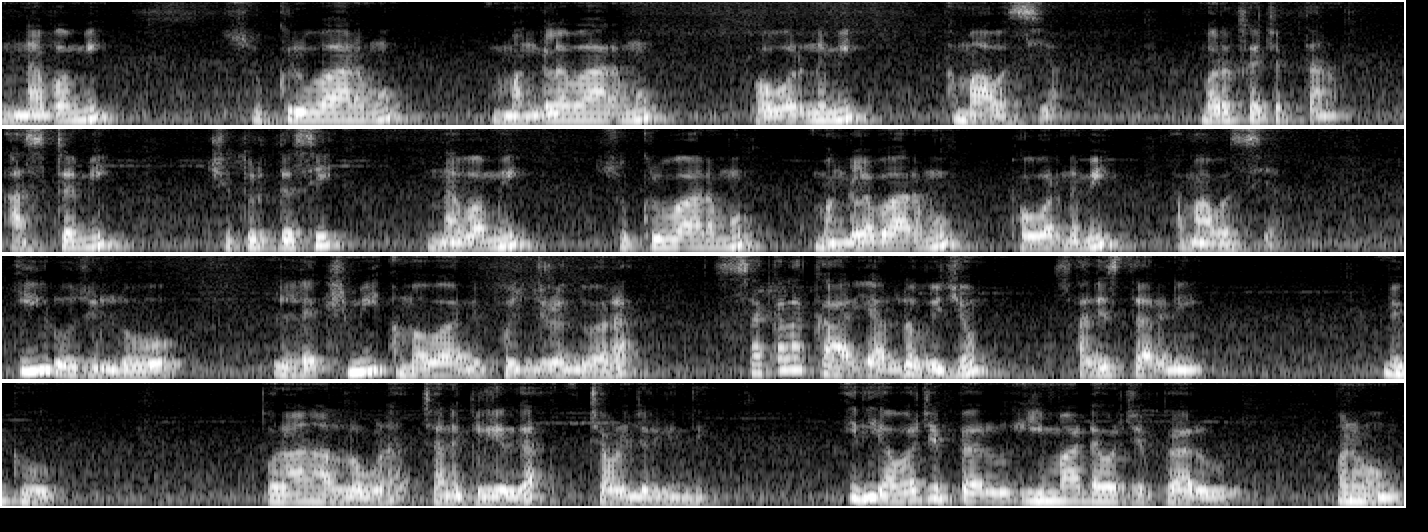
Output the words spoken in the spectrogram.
నవమి శుక్రవారము మంగళవారము పౌర్ణమి అమావాస్య. మరొకసారి చెప్తాను. అష్టమి చతుర్దశి నవమి శుక్రవారము మంగళవారము పౌర్ణమి అమావాస్య. ఈ రోజుల్లో లక్ష్మీ అమ్మవారిని పూజించడం ద్వారా సకల కార్యాల్లో విజయం సాధిస్తారని మీకు పురాణాల్లో కూడా చాలా క్లియర్గా చెప్పడం జరిగింది. ఇది ఎవరు చెప్పారు? ఈ మాట ఎవరు చెప్పారు? మనం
